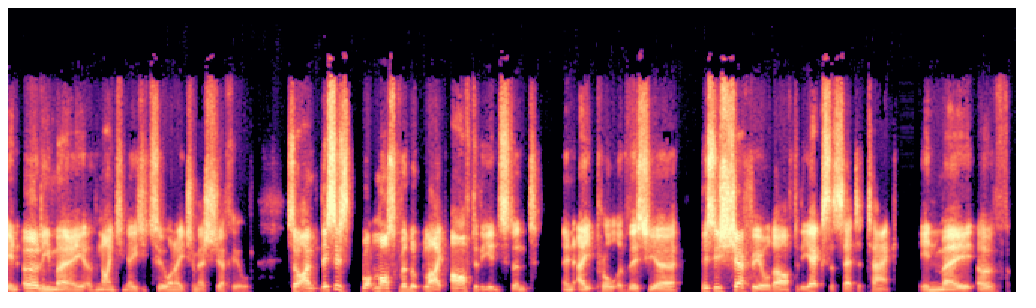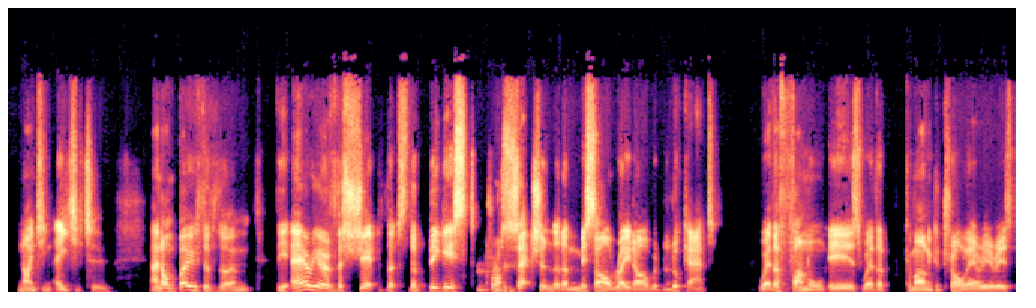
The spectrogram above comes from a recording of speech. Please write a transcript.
in early May of 1982 on HMS Sheffield. So I'm, this is what Moskva looked like after the incident in April of this year. This is Sheffield after the Exocet attack in May of 1982. And on both of them, the area of the ship that's the biggest cross section that a missile radar would look at, where the funnel is, where the command and control area is,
